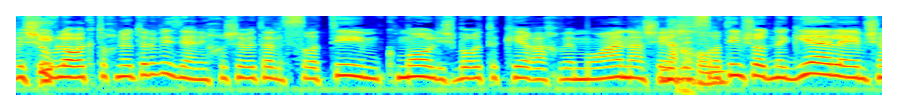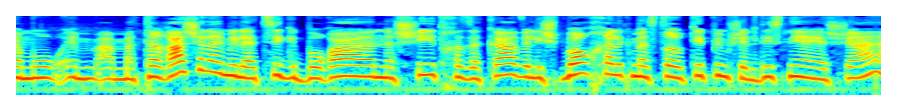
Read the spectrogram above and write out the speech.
ושוב, אה, לא רק תוכניות טלוויזיה, אני חושבת על סרטים כמו לשבור את הקרח ומואנה, שאלה נכון. סרטים שעוד נגיע אליהם, שהמטרה שלהם היא להציג גיבורה נשית חזקה ולשבור חלק מהסטריאוטיפים של דיסני הישן,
